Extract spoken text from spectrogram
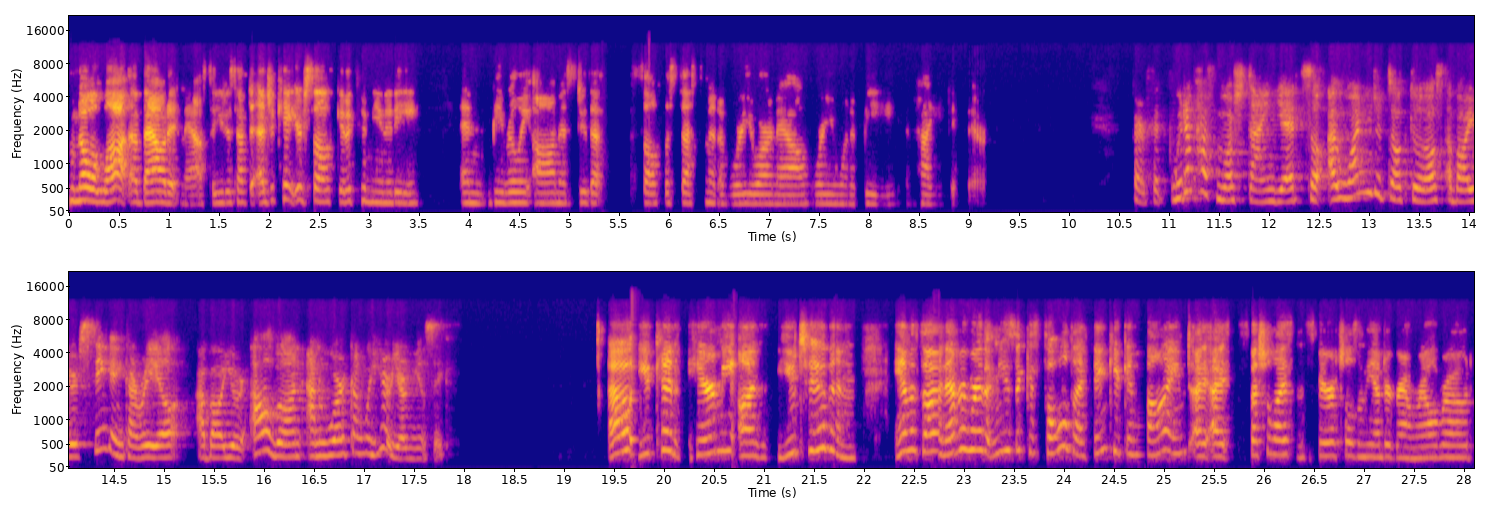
who know a lot about it now so you just have to educate yourself get a community and be really honest, do that self assessment of where you are now, where you want to be, and how you get there. Perfect. We don't have much time yet, so I want you to talk to us about your singing career, about your album, and where can we hear your music? Oh, you can hear me on YouTube and Amazon and everywhere that music is sold. I think you can find. I, I specialize in spirituals and the Underground Railroad.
